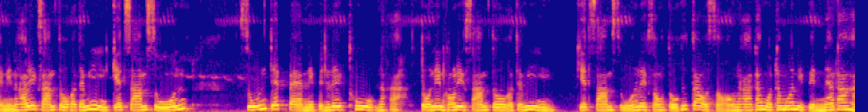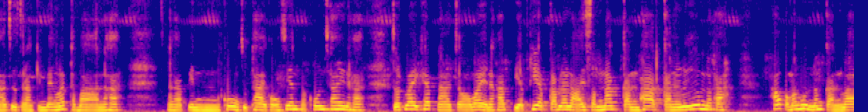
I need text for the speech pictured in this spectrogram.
งนี่นะคะ เลขสามตัวก็จะมีเกตสามศูนย์ศูนย์เจ็ดแปดนี่เป็นเลขทูบนะคะ ตัวเน้นของเลขสามตัวก็จะมีเกตสามศูนย์เลขสองตัวคือเก้าสองนะคะ ทั้งหมดทั้งมวลนี่เป็นแนวทางหาซื้อสลากกินแบ่งรัฐบาลนะคะ นะคะ เป็นโค้งสุดท้ายของเซียนปะโคนใช่นะคะ จดไว้แคปหน้าจอไว้นะคะ เปรียบเทียบกับหลายๆสำนักกันพลาดกันลืมนะคะเข้ากับมารุ่นน้ำกันว่า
